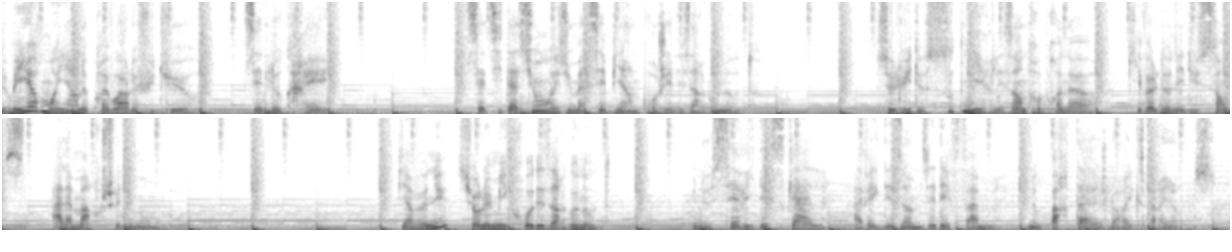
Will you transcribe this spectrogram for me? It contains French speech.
Le meilleur moyen de prévoir le futur, c'est de le créer. Cette citation résume assez bien le projet des Argonautes. Celui de soutenir les entrepreneurs qui veulent donner du sens à la marche du monde. Bienvenue sur le micro des Argonautes, une série d'escales avec des hommes et des femmes qui nous partagent leur expérience.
